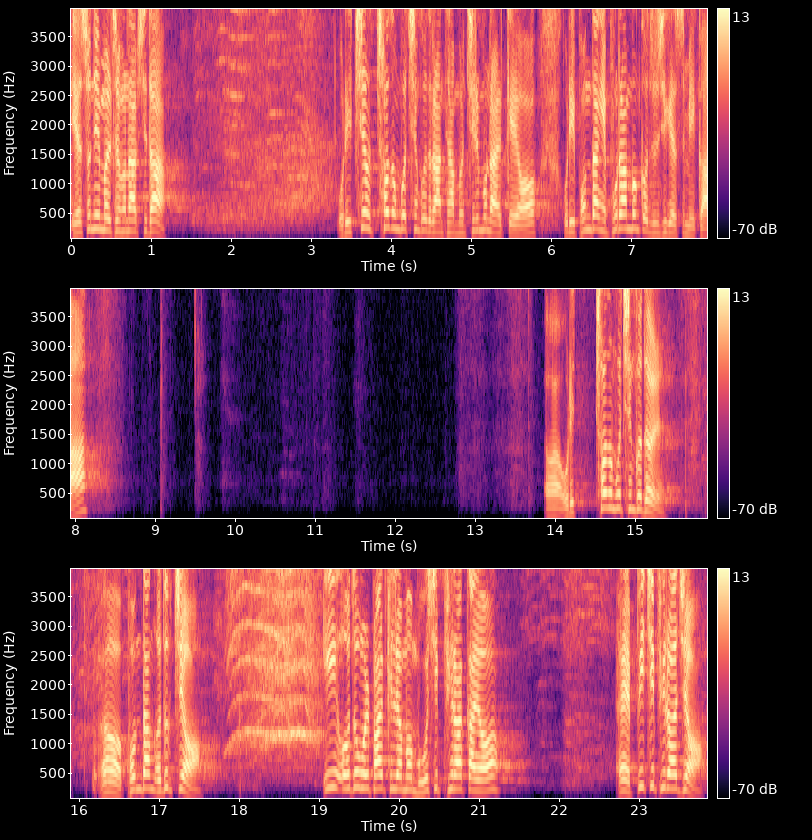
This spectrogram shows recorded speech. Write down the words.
예수님을 증언합시다. 우리 치- 초등부 친구들한테 한번 질문할게요. 우리 본당에 불 한번 꺼 주시겠습니까? 어, 우리 초등부 친구들 어, 본당 어둡죠? 이 어둠을 밝히려면 무엇이 필요할까요? 예, 빛이 필요하죠.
